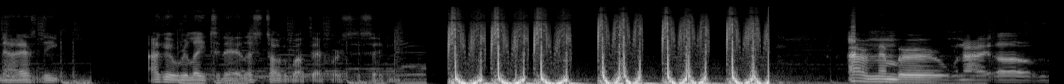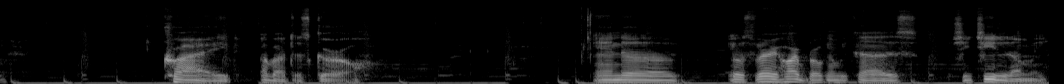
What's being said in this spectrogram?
Now that's deep. I can relate to that. Let's talk about that for a second. I remember when I um, cried about this girl, and uh, it was very heartbroken because she cheated on me.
